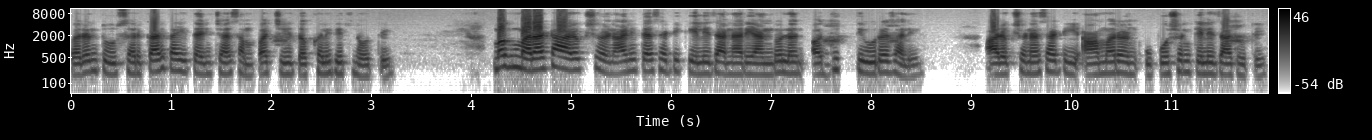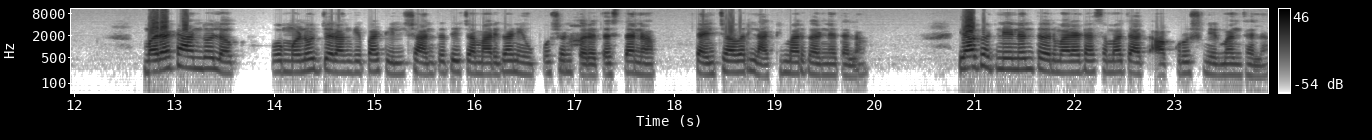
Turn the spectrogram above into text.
परंतु सरकार काही त्यांच्या संपाची दखल घेत नव्हते. मग मराठा आरक्षण आणि त्यासाठी केले जाणारे आंदोलन अधिक तीव्र झाले. आरक्षणासाठी आमरण उपोषण केले जात होते. मराठा आंदोलक व मनोज जरांगे पाटील शांततेच्या मार्गाने उपोषण करत असताना त्यांच्यावर लाठीमार करण्यात आला. या घटनेनंतर मराठा समाजात आक्रोश निर्माण झाला.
